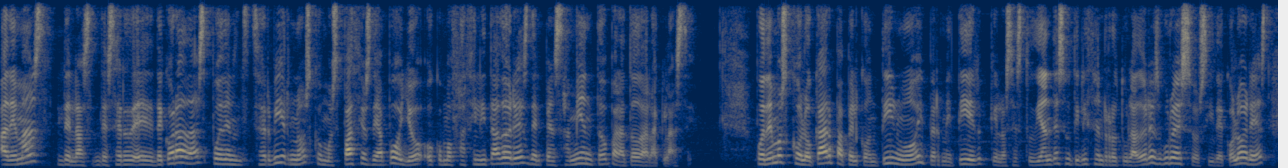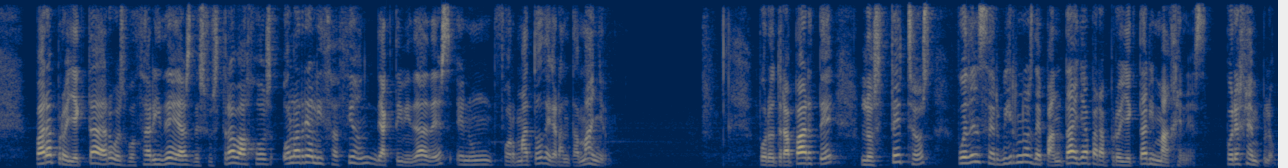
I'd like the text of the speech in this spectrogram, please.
Además de, ser eh, decoradas, pueden servirnos como espacios de apoyo o como facilitadores del pensamiento para toda la clase. Podemos colocar papel continuo y permitir que los estudiantes utilicen rotuladores gruesos y de colores para proyectar o esbozar ideas de sus trabajos o la realización de actividades en un formato de gran tamaño. Por otra parte, los techos pueden servirnos de pantalla para proyectar imágenes. Por ejemplo,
